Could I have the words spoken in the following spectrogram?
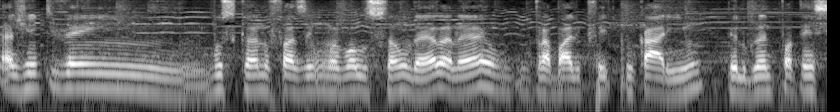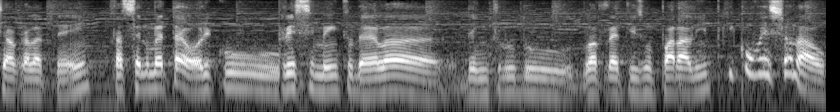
a gente vem buscando fazer uma evolução dela, né? Um trabalho feito com carinho pelo grande potencial que ela tem. Está sendo meteórico o crescimento dela dentro do, do atletismo paralímpico e convencional.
